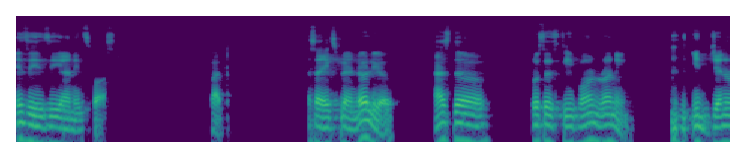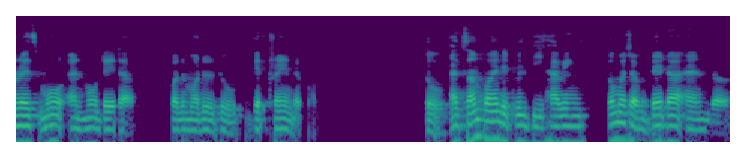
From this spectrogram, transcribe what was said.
is easy and it's fast. But as I explained earlier, as the process keep on running, it generates more and more data for the model to get trained upon. So at some point, it will be having so much of data and uh,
